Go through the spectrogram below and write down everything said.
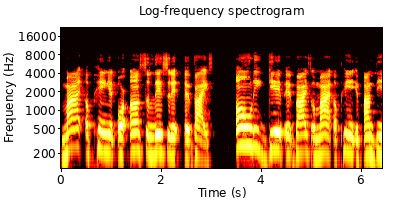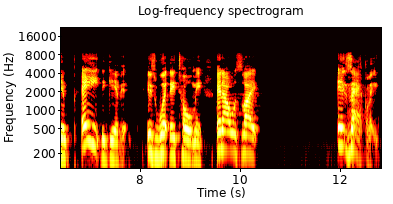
my opinion or unsolicited advice. Only give advice or my opinion if I'm being paid to give it is what they told me. And I was like, exactly.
